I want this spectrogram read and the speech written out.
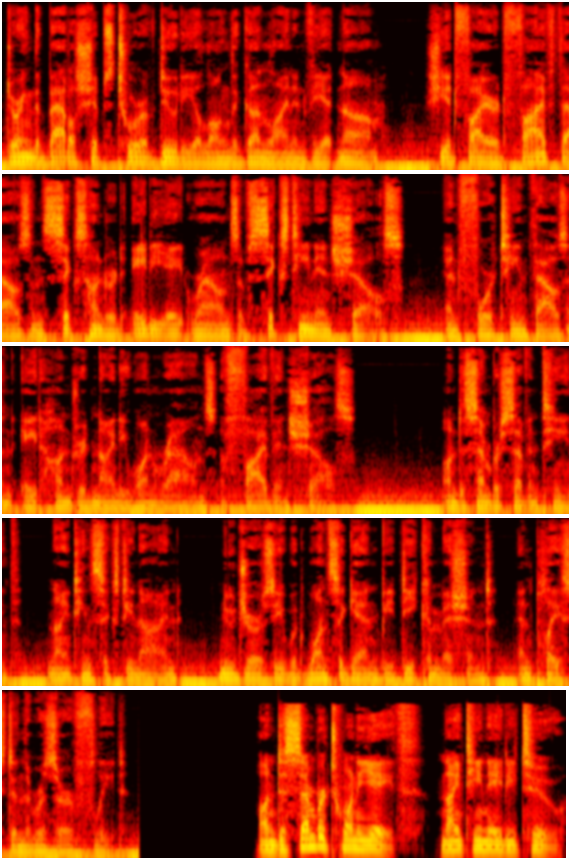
During the battleship's tour of duty along the gun line in Vietnam, she had fired 5,688 rounds of 16-inch shells and 14,891 rounds of 5-inch shells. On December 17, 1969, New Jersey would once again be decommissioned and placed in the reserve fleet. On December 28, 1982,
